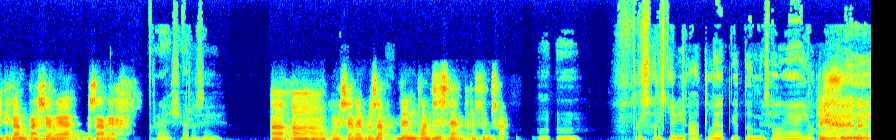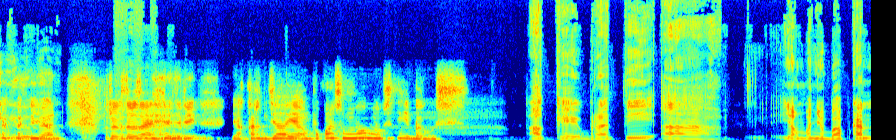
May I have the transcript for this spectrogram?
Jadi kan pressure-nya besar ya. Pressure sih. Uh, uh, pressure-nya besar dan konsisten terus-terusan. Terus harus jadi atlet gitu misalnya ya kali gitu Iya. kan. Terus-terusan jadi ya kerja ya pokoknya semua mesti bagus. Oke, berarti ah, yang menyebabkan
